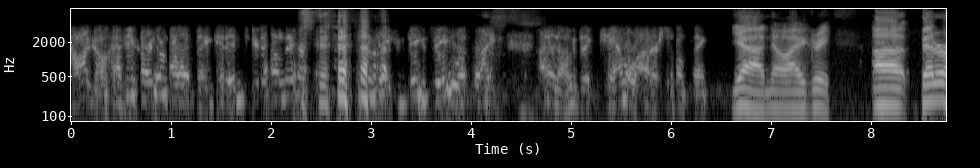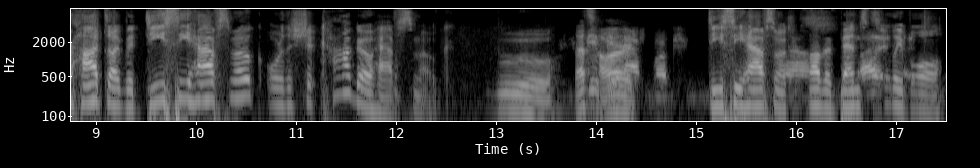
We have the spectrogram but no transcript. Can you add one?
Chicago! Have you heard about what they get into down there? Makes DC look like I don't know, the Camelot or something. yeah, no, I agree. Uh, better hot dog, the DC half smoke or the Chicago half smoke? Ooh, that's DC hard. half smoke. DC half smoke. Wow. Love it. Ben's Uh, chili bowl.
